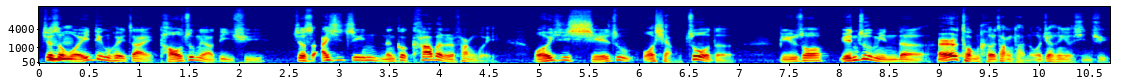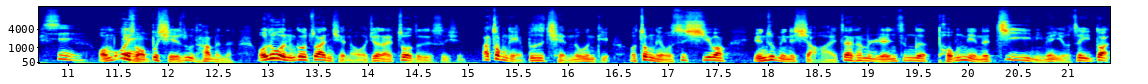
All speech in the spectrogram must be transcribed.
就是我一定会在桃竹苗地区，就是 IC 之音能够 cover 的范围，我会去协助我想做的。比如说原住民的儿童合唱团，我就很有兴趣。是我们为什么不协助他们呢？我如果能够赚钱呢，我就来做这个事情。那重点也不是钱的问题，我重点我是希望原住民的小孩在他们人生的童年的记忆里面有这一段。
